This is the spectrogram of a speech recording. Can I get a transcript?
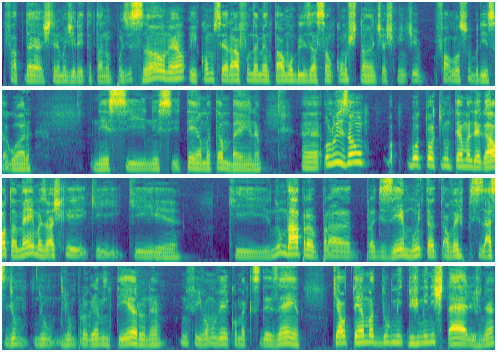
o fato da extrema-direita estar na oposição, né? E como será fundamental a mobilização constante. Acho que a gente falou sobre isso agora nesse, nesse tema também, né? É, o Luizão botou aqui um tema legal também, mas eu acho que, que, que, que não dá para dizer muito, talvez precisasse de um, de, um, de um programa inteiro, né? Enfim, vamos ver como é que se desenha, que é o tema do, dos ministérios, né?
